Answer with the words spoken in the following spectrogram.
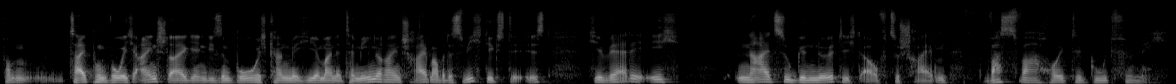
vom Zeitpunkt, wo ich einsteige in diesem Buch. Ich kann mir hier meine Termine reinschreiben, aber das Wichtigste ist, hier werde ich nahezu genötigt aufzuschreiben, was war heute gut für mich?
